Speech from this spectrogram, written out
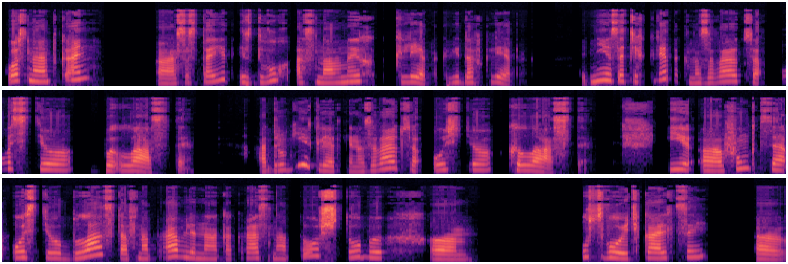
Костная ткань состоит из двух основных клеток, видов клеток. Одни из этих клеток называются остеобласты, а другие клетки называются остеокласты. И э, функция остеобластов направлена как раз на то, чтобы э, усвоить кальций, э,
